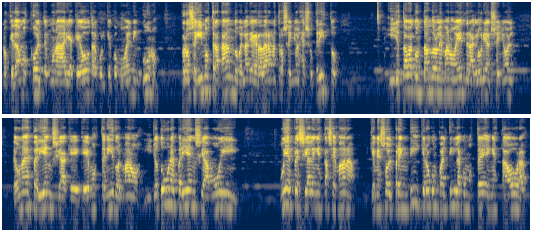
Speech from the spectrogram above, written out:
nos quedamos cortos en una área que otra, porque como Él ninguno, pero seguimos tratando, ¿verdad?, de agradar a nuestro Señor Jesucristo. Y yo estaba contándole al hermano Edra, gloria al Señor, de una experiencia que, que, hemos tenido, hermano. Y yo tuve una experiencia muy, muy especial en esta semana que me sorprendí. Quiero compartirla con usted en esta hora.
